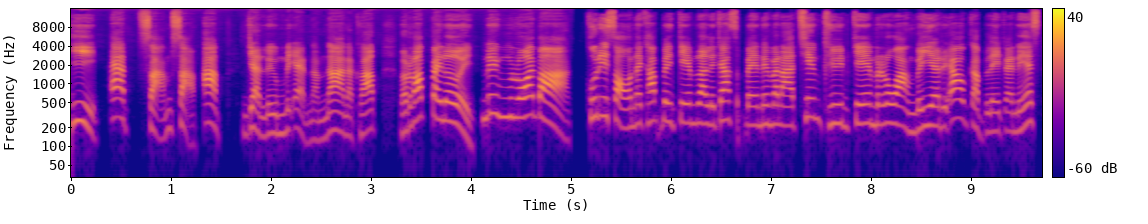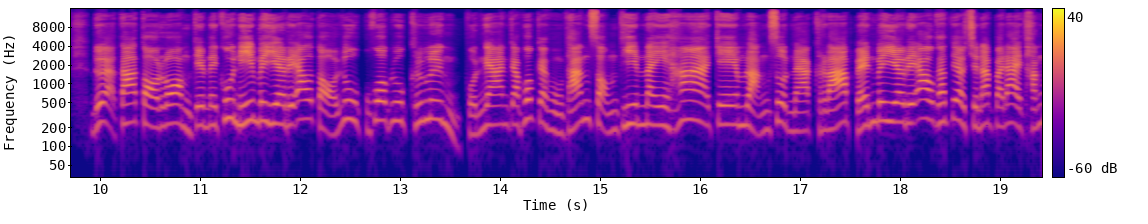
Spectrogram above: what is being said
ที่แอด33 up อ อย่าลืมไม่แอดนำหน้านะครับ รับไปเลย 100 บาท คู่ที่ 2 นะครับ เป็นเกมลาลิกาสเปนในเวลาเที่ยงคืนเกมระหว่างเบียริอัลกับเลกาเนสด้วยอัตราต่อรองเกมในคู่นี้เบียริอัลต่อลูกควบลูกครึ่งผลงานการพบกันของทั้ง 2 ทีมใน 5 เกมหลังสุดนะครับ เป็นเบียริอัลครับที่เอาชนะไปได้ทั้ง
